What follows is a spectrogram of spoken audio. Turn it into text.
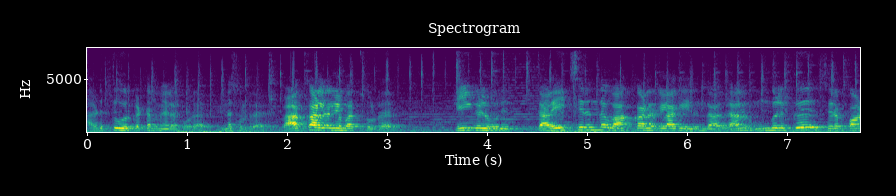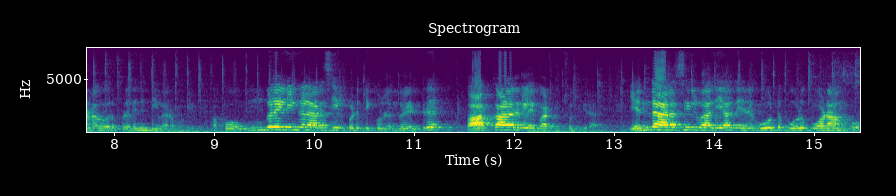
அடுத்து ஒரு கட்டம் மேலே போகிறார் என்ன சொல்கிறார் வாக்காளர்களை பார்த்து சொல்கிறார் நீங்கள் ஒரு தலைச்சிறந்த வாக்காளர்களாக இருந்தால்தான் உங்களுக்கு சிறப்பான ஒரு பிரதிநிதி வர முடியும். அப்போ உங்களை நீங்கள் அரசியல்படுத்திக் கொள்ளுங்கள் என்று வாக்காளர்களை பார்த்து சொல்கிறார். எந்த அரசியல்வாதியாவது எனக்கு ஓட்டு போடு போடாமல் போ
